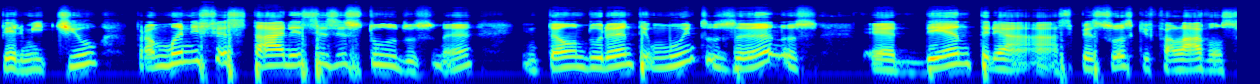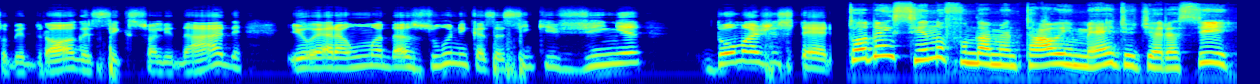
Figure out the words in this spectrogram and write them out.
permitiu para manifestar esses estudos. Né? Então, durante muitos anos, é, dentre a, as pessoas que falavam sobre drogas, sexualidade, eu era uma das únicas assim que vinha do magistério. Todo o ensino fundamental e médio de Araci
